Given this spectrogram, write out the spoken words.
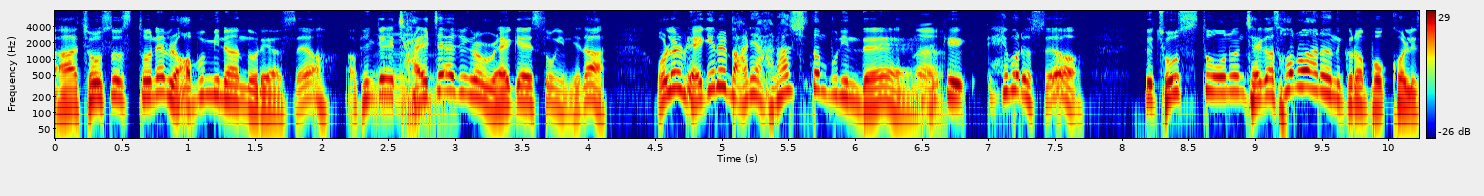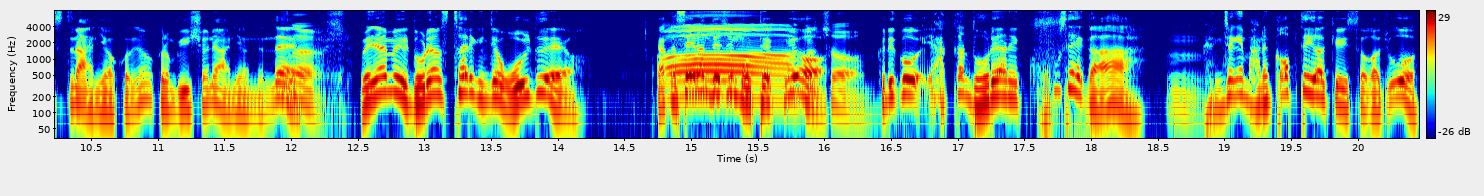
아 조스 스톤의 Love Me라는 노래였어요. 어, 굉장히 음. 잘 짜여진 레게 song입니다. 원래 레게를 많이 안 하시던 분인데 네. 이렇게 해버렸어요. 그 조스 스톤은 제가 선호하는 그런 보컬리스트는 아니었거든요. 그런 뮤지션이 아니었는데 네. 왜냐하면 이 노래하는 스타일이 굉장히 old해요. 약간 아, 세련되지 못했고요. 그렇죠. 그리고 약간 노래하는 くせ가 음. 굉장히 많은 껍데기가 껴 있어가지고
